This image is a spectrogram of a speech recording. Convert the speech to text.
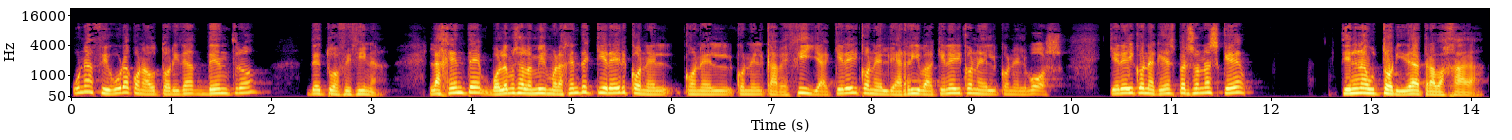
una figura con autoridad dentro de tu oficina. La gente, volvemos a lo mismo, la gente quiere ir con el, con el, con el cabecilla, quiere ir con el de arriba, quiere ir con el, con el boss, quiere ir con aquellas personas que tienen autoridad trabajada.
